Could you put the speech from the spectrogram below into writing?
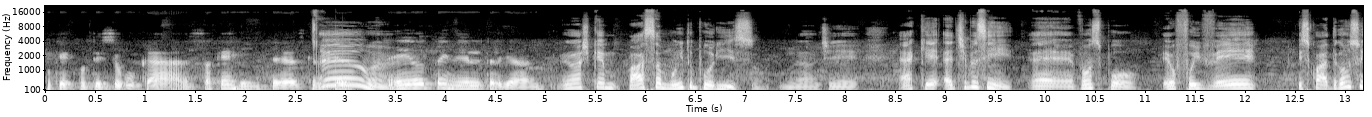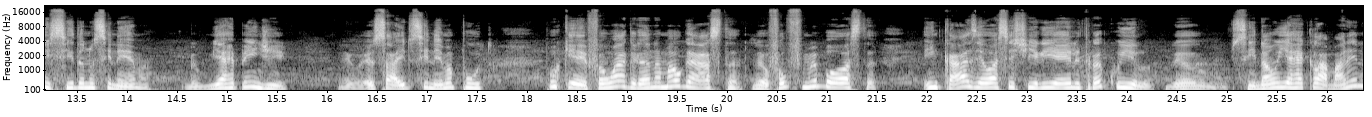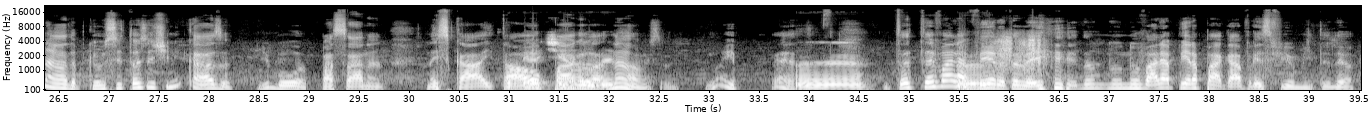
o que aconteceu com o cara, só quer rir, tá É, quer- mano. Eu tô nele, tá ligado? Eu acho que é- passa muito por isso. né, de- é, que, é tipo assim, é, vamos supor, eu fui ver Esquadrão Suicida no cinema. Eu me arrependi. Eu, eu saí do cinema puto. Porque foi uma grana mal gasta. Meu, foi um filme bosta. Em casa eu assistiria ele tranquilo. Eu, se não ia reclamar nem nada, porque eu estou assistindo em casa, de boa. Passar na, na Sky e tal, paga lá. né? Não, isso não ia. É, Ah, até vale a pena também. não, não, não vale a pena pagar por esse filme, entendeu?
